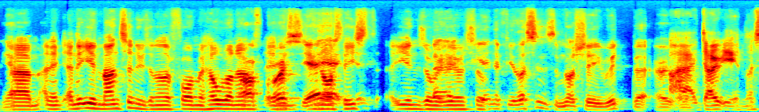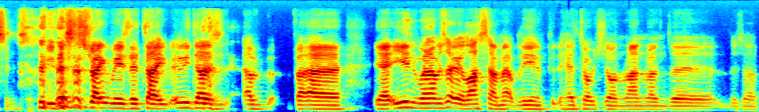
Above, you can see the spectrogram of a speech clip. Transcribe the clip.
Yeah. Um, and and Ian Manson, who's another former hill runner, oh, of course, yeah, northeast. Yeah. Ian's over uh, here, so Ian, if he listens, I'm not sure he would, but or, I doubt Ian listens. He doesn't strike me as the type. If he does, um, but uh, yeah, Ian. When I was out here last time, I met with Ian, put the head torches on, ran around the there's a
